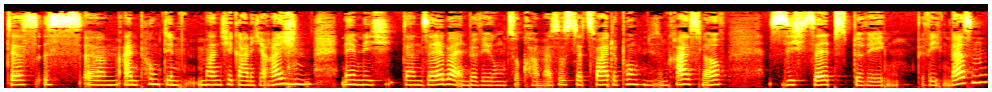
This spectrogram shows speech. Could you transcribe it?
das ist ähm, ein Punkt, den manche gar nicht erreichen, nämlich dann selber in Bewegung zu kommen. Also ist der zweite Punkt in diesem Kreislauf, sich selbst bewegen. Bewegen lassen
